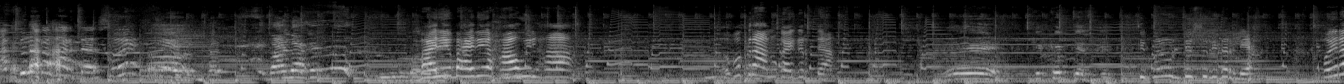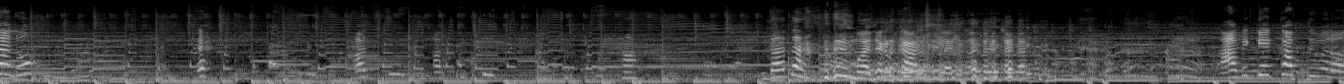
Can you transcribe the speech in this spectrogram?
आता तुला का मारतेस? होय? बाहेर बाहेर. हा होईल हा. बघ रानू काय करत्या. ते. पण उलटी सुरी धरली होय रानू? हा. दादा माझ्याकडे काढून दिलाय आम्ही केक कापतोय मला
